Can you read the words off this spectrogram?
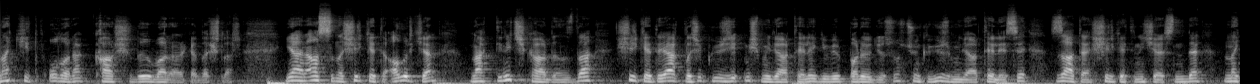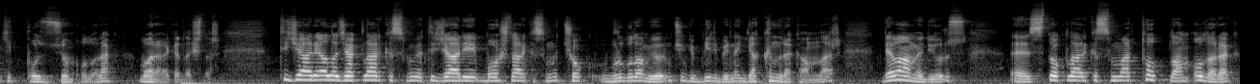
nakit olarak karşılığı var arkadaşlar. Yani aslında şirketi alırken nakdini çıkardığınızda şirkete yaklaşık 170 milyar TL gibi bir para ödüyorsunuz. Çünkü 100 milyar TL'si zaten şirketin içerisinde nakit pozisyon olarak var arkadaşlar. Ticari alacaklar kısmı ve ticari borçlar kısmını çok vurgulamıyorum. Çünkü birbirine yakın rakamlar. Devam ediyoruz. E, stoklar kısmı var. Toplam olarak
